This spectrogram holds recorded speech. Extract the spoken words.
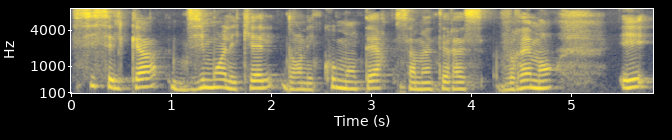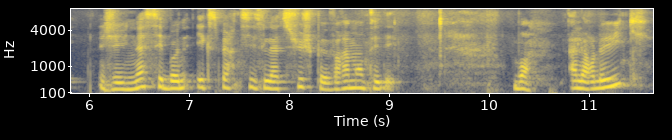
Si c'est le cas, dis-moi lesquelles dans les commentaires, ça m'intéresse vraiment et j'ai une assez bonne expertise là-dessus, je peux vraiment t'aider. Bon, alors le hic,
